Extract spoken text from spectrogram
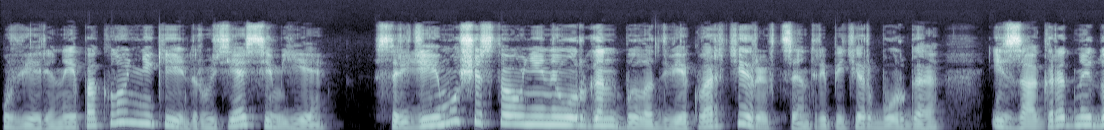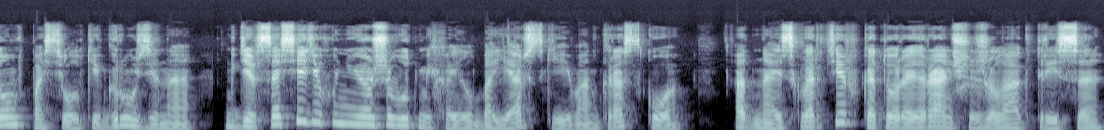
уверенные поклонники и друзья семьи. Среди имущества у Нины Ургант было две квартиры в центре Петербурга и загородный дом в поселке Грузино, где в соседях у нее живут Михаил Боярский и Иван Краско. Одна из квартир, в которой раньше жила актриса,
